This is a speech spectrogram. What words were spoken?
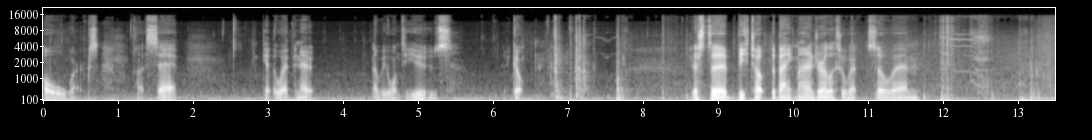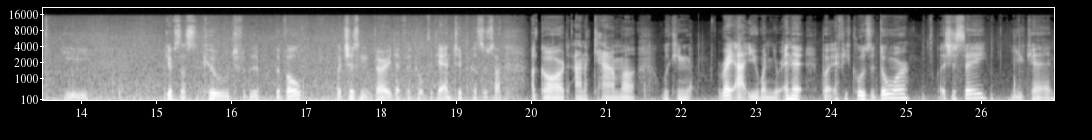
all works. Let's uh, get the weapon out that we want to use. There we go. Just to beat up the bank manager a little bit, so um, he gives us the code for the, the vault, which isn't very difficult to get into because there's a, a guard and a camera looking right at you when you're in it, but if you close the door, let's just say, you can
